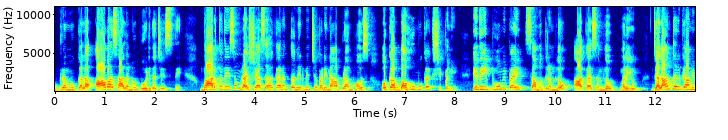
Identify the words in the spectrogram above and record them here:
ఉగ్రముక్కల ఆవాసాలను బూడిద చేసింది. భారతదేశం రష్యా సహకారంతో నిర్మించబడిన బ్రహ్మోస్ ఒక బహుముఖ క్షిపణి. ఇది భూమిపై సముద్రంలో ఆకాశంలో మరియు జలాంతర్గామి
